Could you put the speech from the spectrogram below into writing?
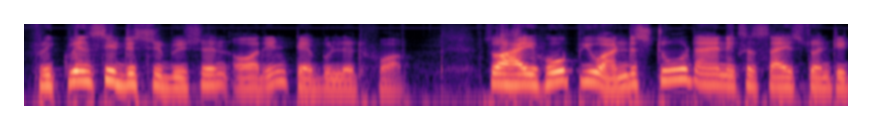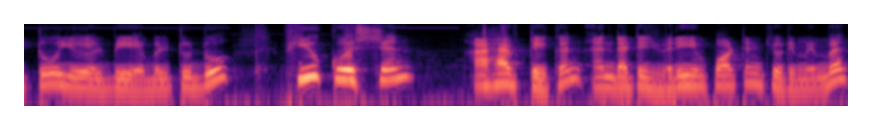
frequency distribution or in tabular form. So i hope you understood and exercise 22 you will be able to do. Few question I have taken and that is very important you remember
